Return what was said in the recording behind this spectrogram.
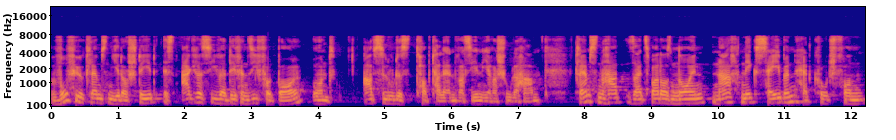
Wofür Clemson jedoch steht, ist aggressiver Defensivfootball und absolutes Top-Talent, was sie in ihrer Schule haben. Clemson hat seit 2009 nach Nick Saban, Head Coach von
